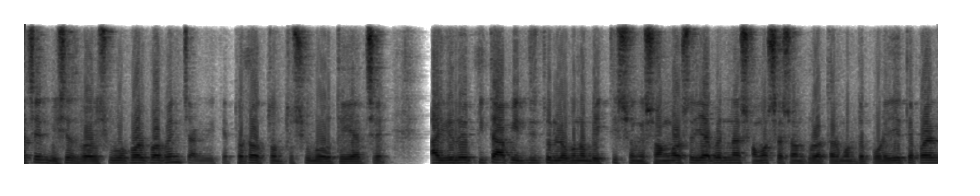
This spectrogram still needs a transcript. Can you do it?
আছেন, বিশেষভাবে শুভ ফল পাবেন। চাকরির ক্ষেত্রটা অত্যন্ত শুভ হতে যাচ্ছে। আজকে দিনে পিতা পিতৃতুল্য কোনো ব্যক্তির সঙ্গে সংঘর্ষে যাবেন না, সমস্যা সংকুলতার মধ্যে পড়ে যেতে পারেন।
